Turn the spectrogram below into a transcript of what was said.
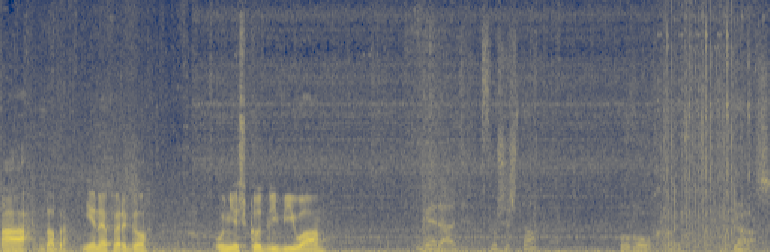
A, dobra, Yennefer go unieszkodliwiła. Geralt, słyszysz to? Powąchaj. Gaz.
